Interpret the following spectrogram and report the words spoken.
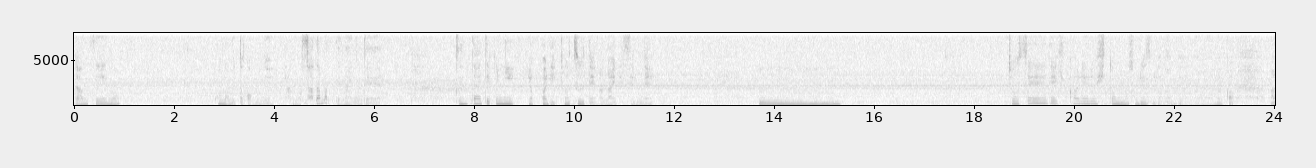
男性の。好みとかもねあの定まってないので。全体的にやっぱり共通点がないですよね。うーん。女性で惹かれる人もそれぞれなんだよな。なんかあの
